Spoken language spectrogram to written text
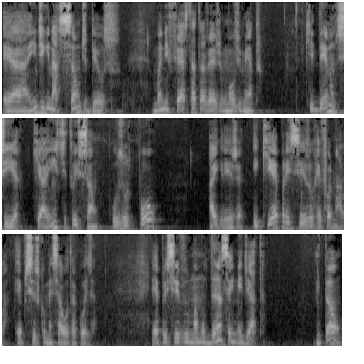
é a indignação de Deus manifesta através de um movimento que denuncia que a instituição usurpou a igreja e que é preciso reformá-la. É preciso começar outra coisa. É preciso uma mudança imediata. Então,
